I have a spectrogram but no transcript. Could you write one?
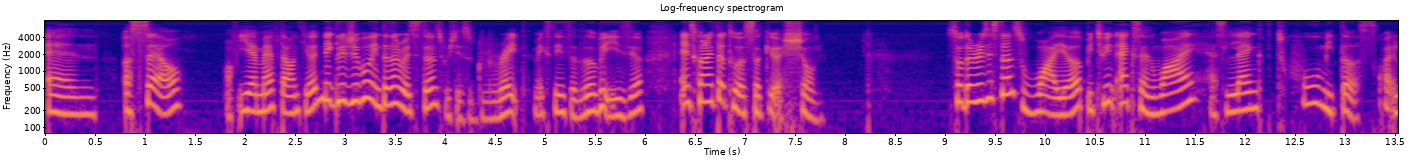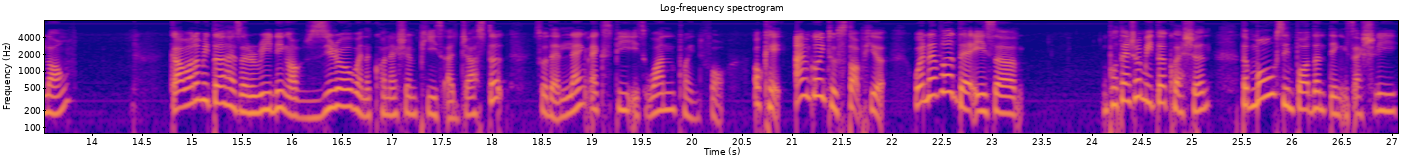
and a cell of EMF down here, negligible internal resistance, which is great, makes things a little bit easier, and it's connected to a circuit as shown. So the resistance wire between X and Y has length 2 meters, quite long, Galvanometer has a reading of 0 when the connection P is adjusted, so that length XP is 1.4. Okay, I'm going to stop here. Whenever there is a potentiometer question, the most important thing is actually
